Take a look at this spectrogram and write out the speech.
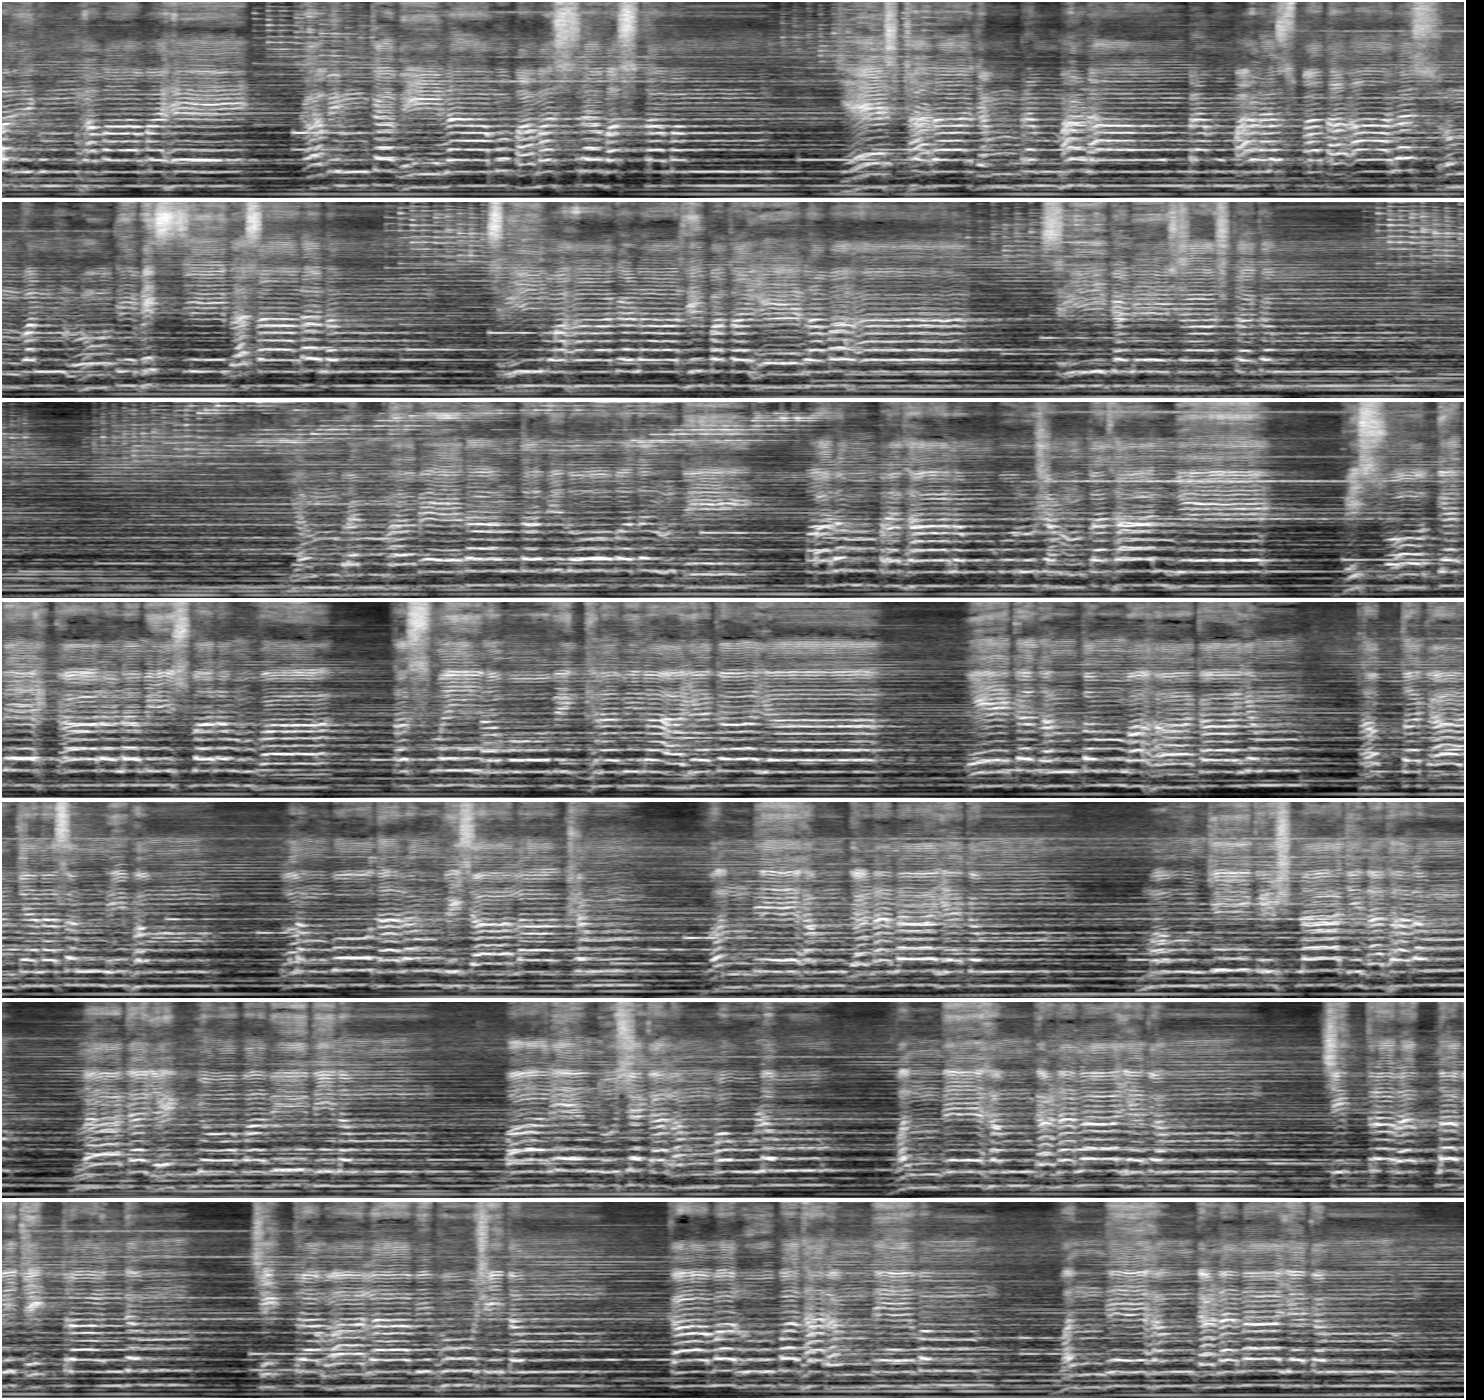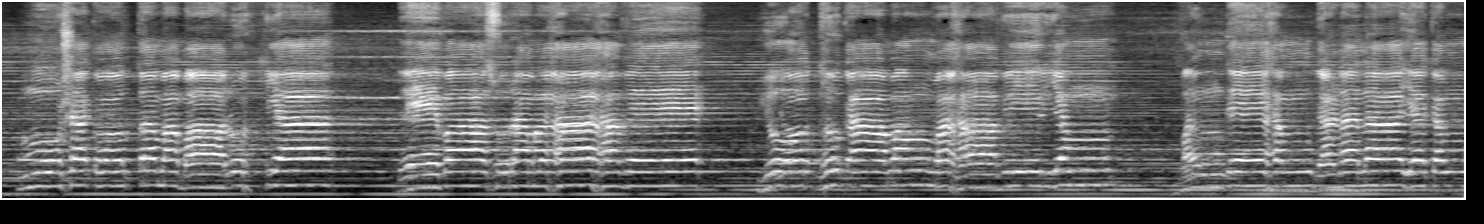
परिगुंहवामहे कविम् कवीनामुपमश्रवस्तमम्। ज्येष्ठराजम् ब्रह्मणाम् ब्रह्मणस्पत आलशृण्वन्नोतिभिः सेदसादनम्। श्रीमहागणाधिपतये नमः। श्रीगणेशाष्टकम् यम् ब्रह्म वेदान्तविदो वदन्ति। परम् प्रधानम् पुरुषम् तथान्ये। विश्वोद्गतेः कारणमीश्वरम् वा? तस्मै नमो विघ्नविनायकाय। एकदन्तम् महाकायम् तप्तकाञ्चनसन्निभम् लम्बोदरम् विशालाक्षम् वन्देऽहम् गणनायकम् मौञ्जीकृष्णाजिनधरम् नागयज्ञोपवीदिनम् बालेन्दुशकलम् मौळौ वन्देऽहम् गणनायकम् चित्ररत्नविचित्राङ्गम् चित्रमालाविभूषितम् कामरूपधरम् देवम् वन्देऽहम् गणनायकम्। मूषकोत्तममारुह्य देवासुरमहाहवे योद्धुकामम् महावीर्यम् वन्देऽहम् गणनायकम्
